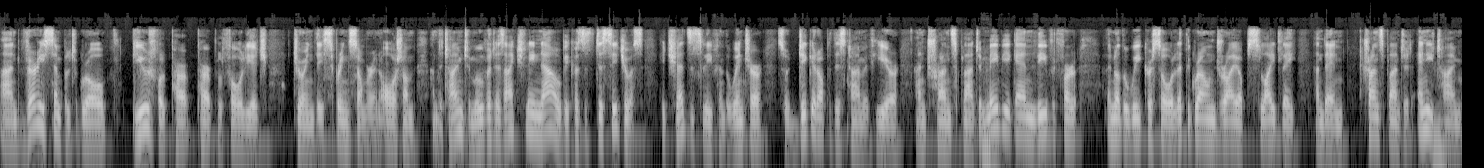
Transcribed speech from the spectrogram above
and very simple to grow, beautiful pur- purple foliage during the spring, summer, and autumn. And the time to move it is actually now because it's deciduous. It sheds its leaf in the winter. So dig it up at this time of year and transplant it. Maybe again, leave it for another week or so, let the ground dry up slightly, and then transplant it any time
